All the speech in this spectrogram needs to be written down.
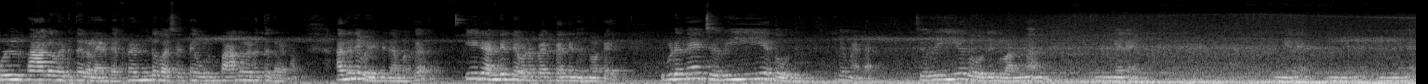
ഉൾഭാഗം എടുത്ത് കളയണ്ടേ? ഫ്രണ്ട് വശത്തെ ഉൾഭാഗം എടുത്ത് കളയണം. അതിന് വേണ്ടി നമുക്ക് ഈ രണ്ടിന്റെ അവിടെ വരെ തന്നെ നിന്നോട്ടെ. ഇവിടുന്ന് ചെറിയ തോതിൽ വേണ്ട. ചെറിയ തോതിൽ വന്ന് ഇങ്ങനെ ഇങ്ങനെ ഇങ്ങനെ ഇങ്ങനെ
